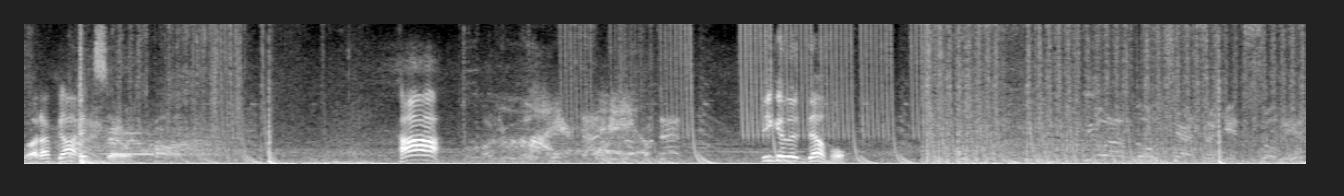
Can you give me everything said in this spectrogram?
But I've got it, so. Ha! Speak of the devil. You have no chance against Soviet.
